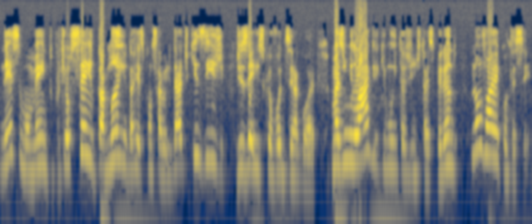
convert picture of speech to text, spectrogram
nesse momento, porque eu sei o tamanho da responsabilidade que exige dizer isso que eu vou dizer agora. Mas o milagre que muita gente está esperando não vai acontecer.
